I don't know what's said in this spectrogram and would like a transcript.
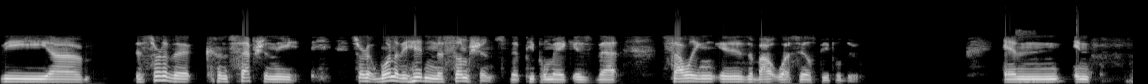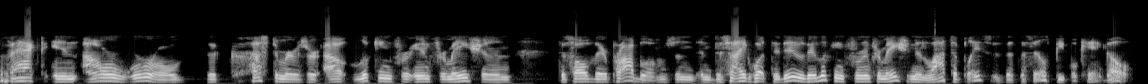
the uh, the sort of the conception the sort of one of the hidden assumptions that people make is that selling is about what salespeople do. And in fact, in our world, the customers are out looking for information to solve their problems and, and decide what to do. They're looking for information in lots of places that the salespeople can't go.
